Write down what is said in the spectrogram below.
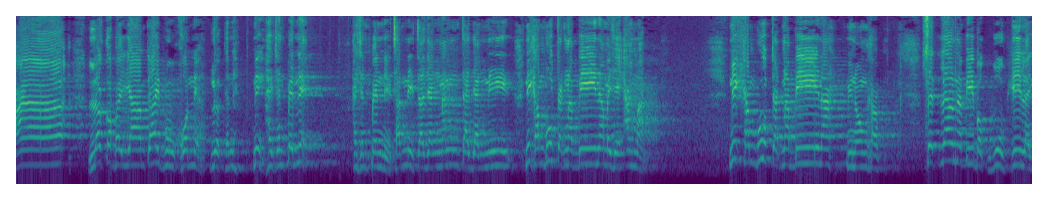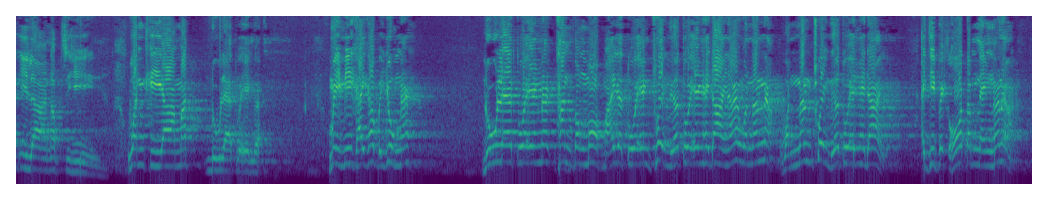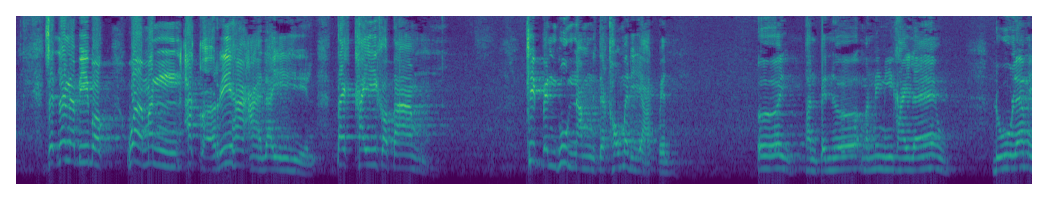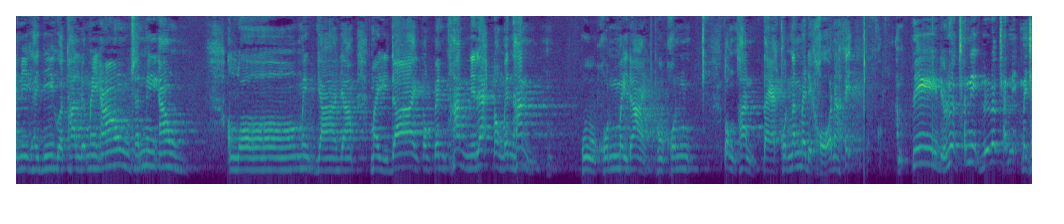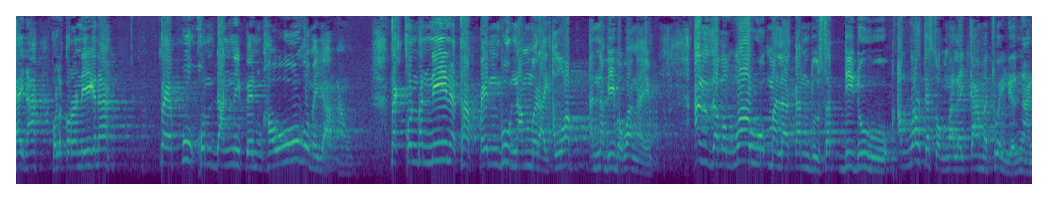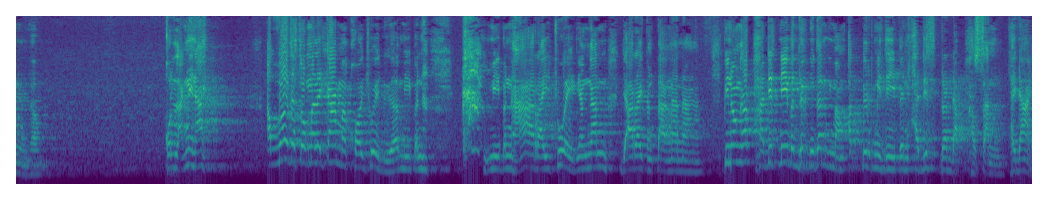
แล้วก็พยายามจะให้ผู้คนเนี่ยเลือกฉันนี่นี่ให้ฉันเป็นเนี่ย ให้ฉันเป็นเนี่ยฉันนี่จะอย่างนั้นจะอย่างนี้ นี่คำพูดจากนบีนะไม่ใช่อามัดนี่คำพูดจากนบีนะพี่น้องครับ เสร็จแล้วนบีบอกวูกีลอีลานับซีวันกิยามัตดูแลตัวเองด้วยไม่มีใครเข้าไปยุ่งนะ ดูแลตัวเองนะ ท่านต้องมอบหมายกับตัวเอง ช่วยเหลือตัวเองให้ได้นะ วันนั้นนะวันนั้นช่วยเหลือตัวเองให้ได้ ไอ้ที่ไปขอตำแหน่งนั้นนะ เสร็จแล้วนบีบอกว่ามันอักริฮะอะไรแต่ใครก็ตาม ที่เป็นผู้นำแต่เขาไม่ได้อยากเป็น เอ้ยท่านเป็นเถอะมันไม่มีใครแล้ว ดูแล้วไม่มีใครดีกว่าท่านเลยไม่เอา ฉันไม่เอาอัลลอฮ์ไม่ยายาไม่ได้ต้องเป็นท่านนี่แหละต้องเป็นท่าน ผู้คนไม่ได้ ผู้คนต้องท่าน แต่คนนั้นไม่ได้ขอนะ นี่เดี๋ยวเลือกฉันนี่หรือเลือกฉันนี่ไม่ใช่นะคนละกรณีกันนะ แต่ผู้คนดันนี่เป็นเขาก็ไม่อยากเอา แต่คนพันนี้เนี่ยถ้าเป็นผู้นำเมื่อไหร่อัลลอฮ์อันนบีบอกว่าไงอันซาลลอฮุมาลากันอยู่ซัดดีดูอัลลอฮ์จะส่งมาลายกามาช่วยเหลืองานของเขาคนหลังนี่นะอัลลอฮ์จะส่งมาลายกามาคอยช่วยเหลือมีปัญหา มีปัญหาอะไรช่วยอย่างนั้นอย่าอะไรต่าง ๆ นานา พี่น้องครับหะดิษนี้บันทึกโดยท่านอิหม่ามอัตบิรมิดี เป็นหะดิษระดับฮัสซันใช้ได้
